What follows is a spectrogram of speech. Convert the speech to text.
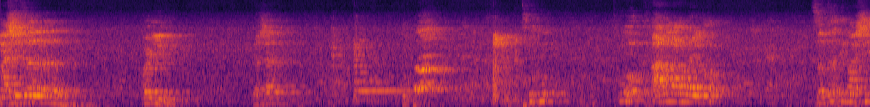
माशी जर पडली कशात? खूप फार लांब राहिलो समजा ती माशी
